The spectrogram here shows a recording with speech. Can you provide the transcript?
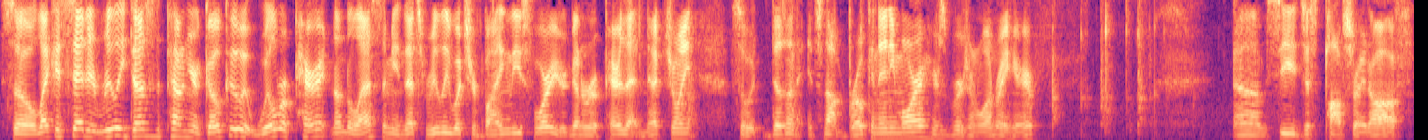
So, like I said, it really does depend on your Goku. It will repair it nonetheless. I mean, that's really what you're buying these for. You're going to repair that neck joint so it doesn't, it's not broken anymore. Here's version 1 right here. Um, see, it just pops right off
